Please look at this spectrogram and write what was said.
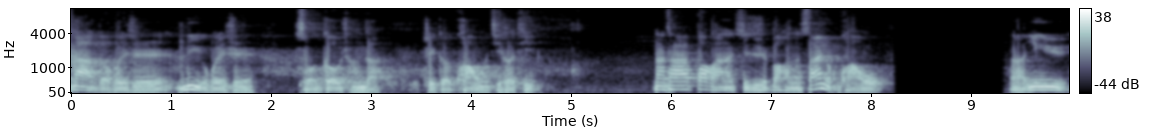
钠铬辉石、绿辉石。所构成的这个矿物集合体，那它包含了其实是包含了三种矿物，啊，硬玉、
